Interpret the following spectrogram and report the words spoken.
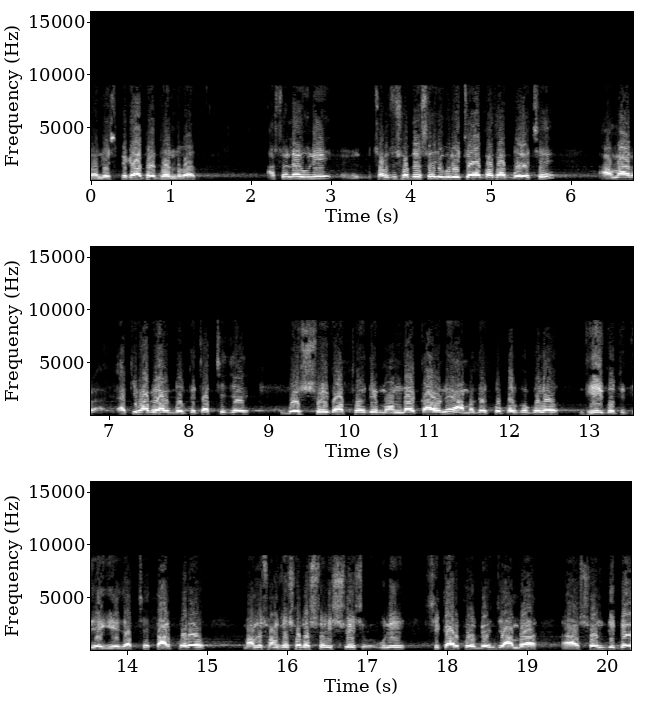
মাননীয় স্পিকার আপনাকে ধন্যবাদ। আসলে উনি সংসদ সদস্য যে উড়ি চড়ার কথা বলেছে, আমার একইভাবে আমি বলতে চাচ্ছি যে বৈশ্বিক অর্থনৈতিক মন্দার কারণে আমাদের প্রকল্পগুলো ধীর গতিতে এগিয়ে যাচ্ছে। তারপরেও মানুষ সংসদ সদস্য নিশ্চয়ই উনি স্বীকার করবেন যে আমরা সন্দ্বীপে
